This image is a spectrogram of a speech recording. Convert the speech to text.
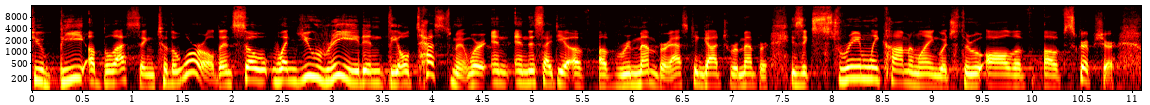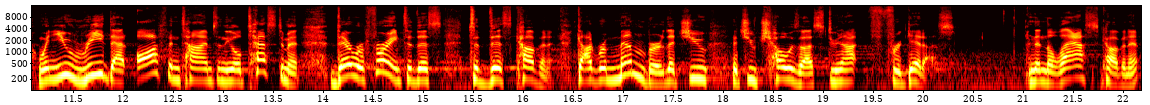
to be a blessing to the world. And so when you read in the Old Testament, where in, in this idea of, of remember, asking God to remember, is extremely common language through all of, of Scripture. When you read that, oftentimes in the Old Testament, they're referring to this, to this covenant. God, remember that you, that you chose us. Do not forget us. And then the last covenant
